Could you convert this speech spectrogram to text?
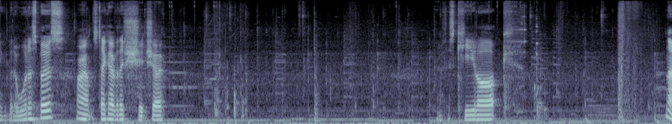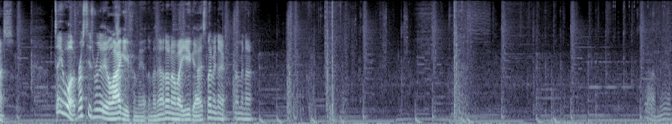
Take a bit of wood, I suppose. Alright, let's take over this shit show. Have this key lock. Nice. Tell you what, Rusty's really laggy for me at the minute. I don't know about you guys. Let me know. Let me know. Oh man.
